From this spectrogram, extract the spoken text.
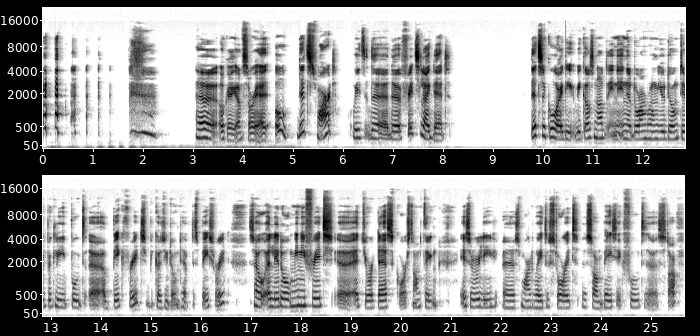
uh, okay, I'm sorry. I, oh, that's smart with the the fridge like that. That's a cool idea because not in in a dorm room you don't typically put a big fridge because you don't have the space for it. So a little mini fridge uh, at your desk or something is a really uh, smart way to store it uh, some basic food uh, stuff.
